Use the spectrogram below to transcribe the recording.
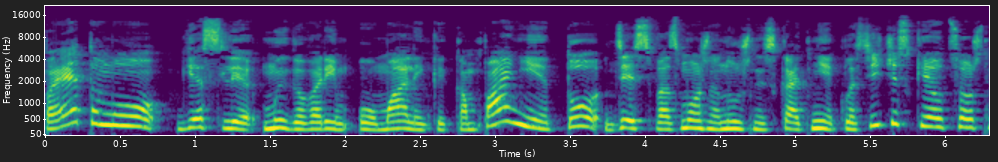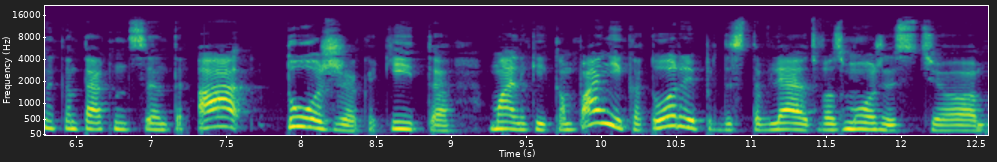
Поэтому, если мы говорим о маленькой компании, то здесь, возможно, нужно искать не классический аутсорсный контактный центр, а тоже какие-то маленькие компании, которые предоставляют возможность э,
